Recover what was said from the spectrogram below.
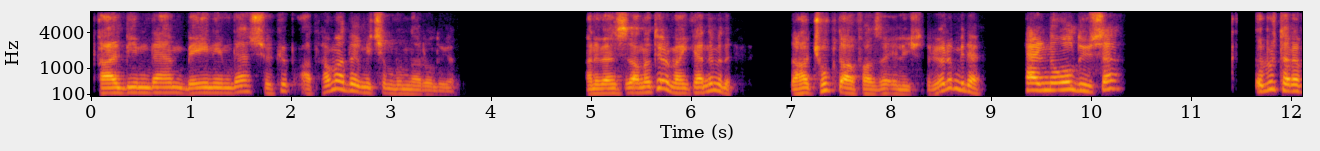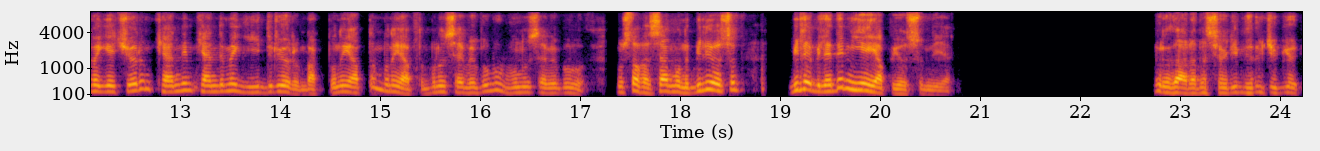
kalbimden, beynimden söküp atamadığım için bunlar oluyor. Hani ben size anlatıyorum, ben kendimi de daha çok daha fazla eleştiriyorum. Bir de her ne olduysa öbür tarafa geçiyorum, kendim kendime giydiriyorum. Bak bunu yaptım, bunu yaptım. Bunun sebebi bu, bunun sebebi bu. Mustafa sen bunu biliyorsun, bile bile de niye yapıyorsun diye. Bunu da arada söyleyeyim dedim çünkü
